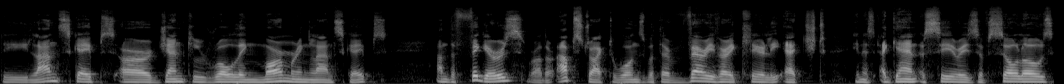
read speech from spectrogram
The landscapes are gentle, rolling, murmuring landscapes, and the figures, rather abstract ones, but they're very, very clearly etched in a, again a series of solos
